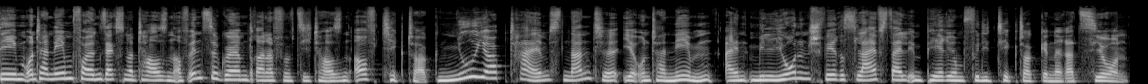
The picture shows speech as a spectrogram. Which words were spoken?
Dem Unternehmen folgen 600.000 auf Instagram, 350.000 auf TikTok. New York Times nannte ihr Unternehmen ein millionenschweres Lifestyle-Imperium für die TikTok-Generation.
